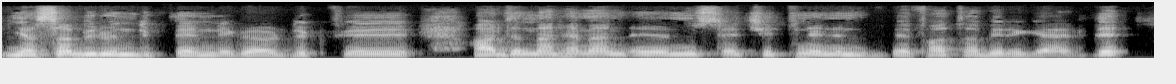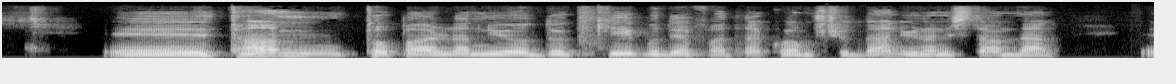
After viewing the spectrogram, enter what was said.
yasa büründüklerini gördük. E, ardından hemen e, Nusret Çetine'nin vefat haberi geldi. E, tam toparlanıyorduk ki bu defada komşudan Yunanistan'dan e,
